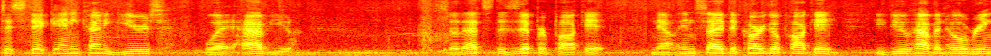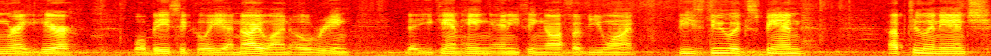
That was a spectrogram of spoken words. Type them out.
to stick any kind of gears, what have you. So that's the zipper pocket. Now inside the cargo pocket, you do have an O-ring right here well basically a nylon o-ring that you can't hang anything off of you want. These do expand up to an inch.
